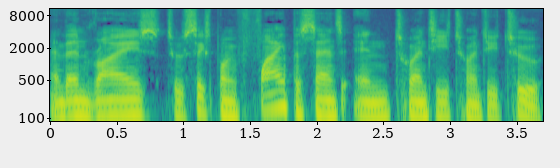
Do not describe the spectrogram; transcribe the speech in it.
and then rise to 6.5% in 2022.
